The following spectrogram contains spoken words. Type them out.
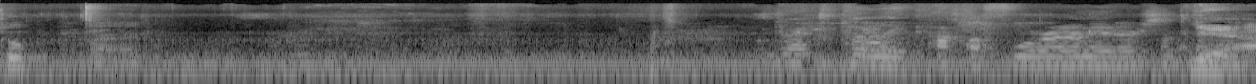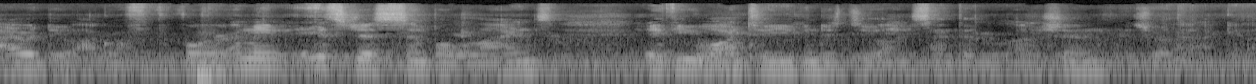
Cool. All right. Do I have to put like aqua four on it or something? Yeah, I would do aqua four. I mean, it's just simple lines. If you want to, you can just do unscented lotion. It's really not gonna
